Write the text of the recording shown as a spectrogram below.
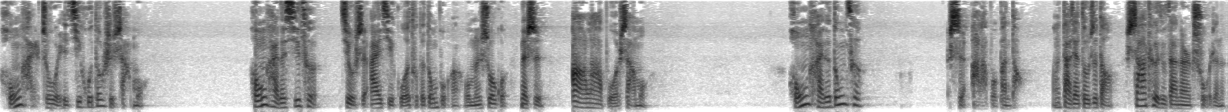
红海周围几乎都是沙漠。红海的西侧就是埃及国土的东部啊，我们说过那是阿拉伯沙漠。红海的东侧是阿拉伯半岛啊，大家都知道沙特就在那儿杵着呢，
